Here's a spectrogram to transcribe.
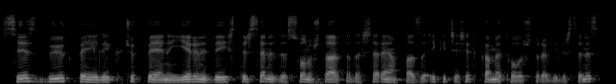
siz büyük B ile küçük B'nin yerini değiştirseniz de sonuçta arkadaşlar en fazla iki çeşit gamet oluşturabilirsiniz.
